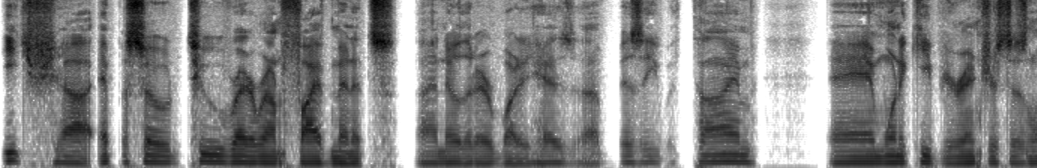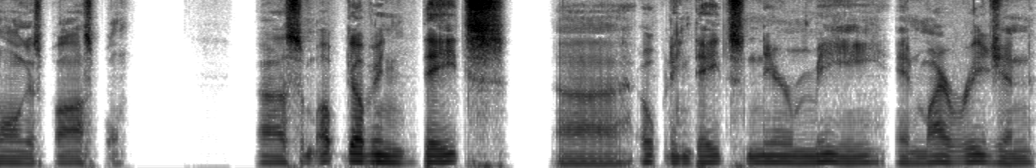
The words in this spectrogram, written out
each uh, episode to right around five minutes. I know that everybody has uh, busy with time and want to keep your interest as long as possible. Uh, some upcoming dates, uh, opening dates near me in my region.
